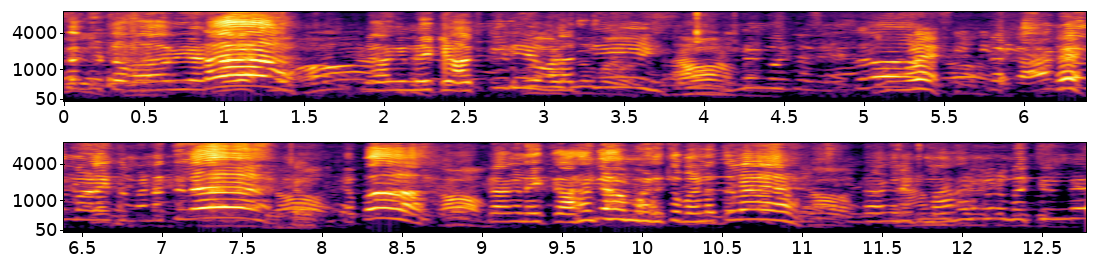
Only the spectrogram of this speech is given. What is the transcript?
ஆசைப்பட்ட வாவியடா நாங்க இன்னைக்கு அக்கினியை வளர்த்தி காங்காமலைத்து மண்டத்துல எப்பா நாங்க இன்னைக்கு காங்காமலைத்து மண்டத்துல நாங்க இன்னைக்கு மகன் வச்சுன்னு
